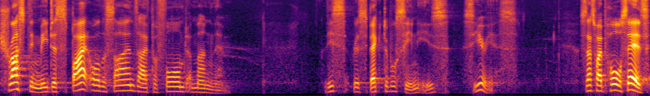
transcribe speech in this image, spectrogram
trust in me despite all the signs I've performed among them? This respectable sin is serious. So that's why Paul says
